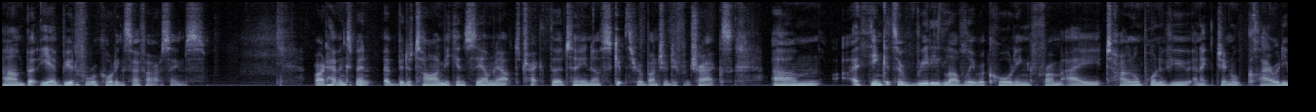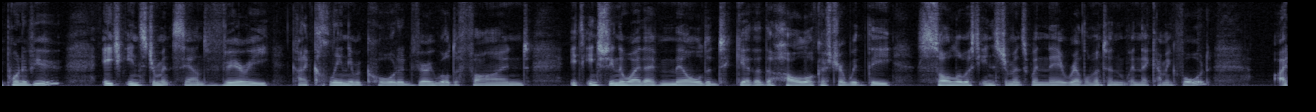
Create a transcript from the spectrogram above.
Um, but yeah, beautiful recording so far, it seems. All right, having spent a bit of time, you can see I'm now to track 13. I've skipped through a bunch of different tracks. Um, I think it's a really lovely recording from a tonal point of view and a general clarity point of view. Each instrument sounds very kind of cleanly recorded, very well defined. It's interesting the way they've melded together the whole orchestra with the soloist instruments when they're relevant and when they're coming forward. I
